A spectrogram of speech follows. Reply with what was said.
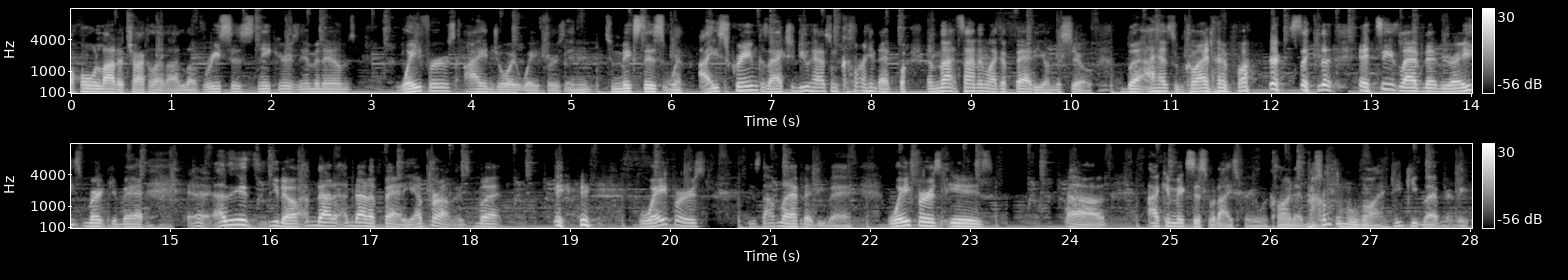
a whole lot of chocolate. I love Reese's, Snickers, M and M's, wafers. I enjoy wafers, and to mix this with ice cream because I actually do have some Klondike. Bar. I'm not sounding like a fatty on the show, but I have some Klondike bars. and, and he's laughing at me, right? He's smirking, man. Uh, I mean, you know, I'm not I'm not a fatty, I promise, but wafers Stop laughing at me, man. Wafers is uh I can mix this with ice cream with Klondike, but I'm gonna move on. You keep laughing at me.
